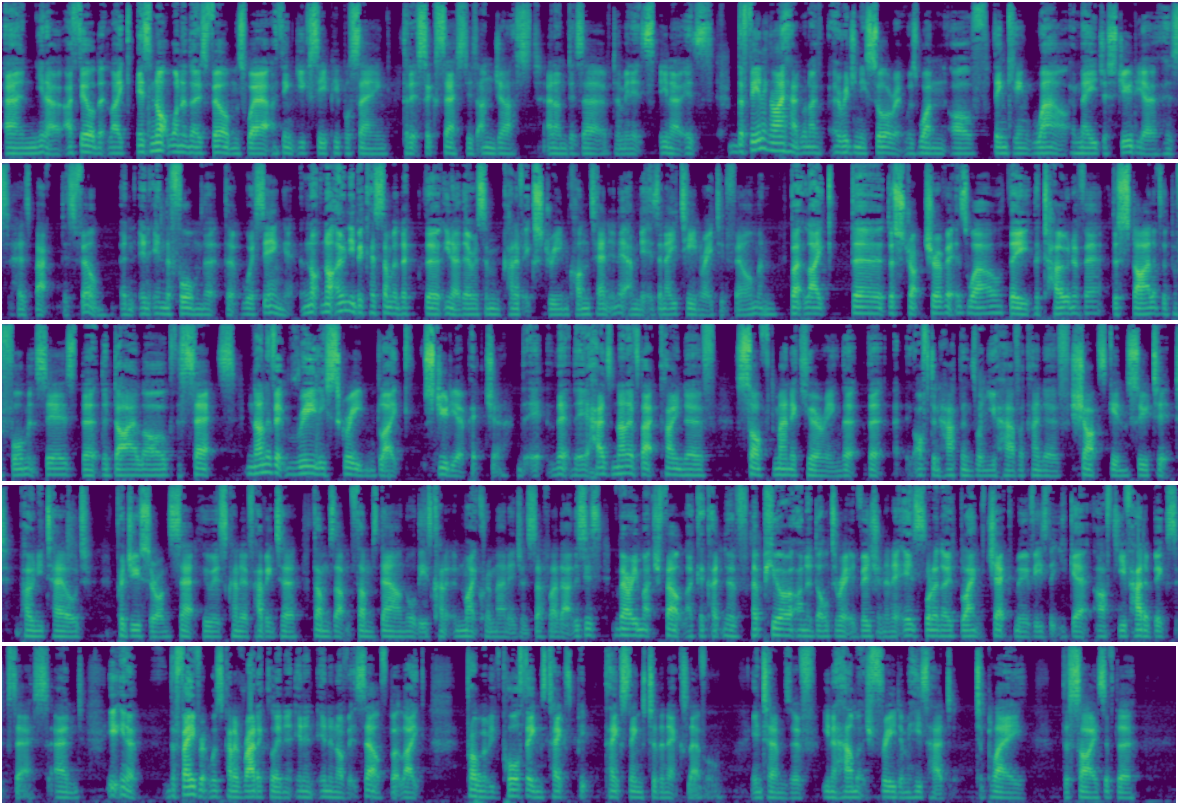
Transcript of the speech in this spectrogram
And, you know, I feel that like it's not one of those films where I think you see people saying that its success is unjust and undeserved. I mean, it's, you know, it's the feeling I had when I originally saw it was one of thinking, wow, a major studio has, has backed this film and in, in the form that, that we're seeing it. Not, not only because some of the, the, you know, there is some kind of extreme content in it. I mean, it is an 18 rated film and, but like, the the structure of it as well, the the tone of it, the style of the performances, the the dialogue, the sets. None of it really screamed like studio picture. It, it, it has none of that kind of soft manicuring that that often happens when you have a kind of sharkskin suited, ponytailed producer on set who is kind of having to thumbs up, thumbs down, all these kind of and micromanage and stuff like that. This is very much felt like a kind of a pure, unadulterated vision, and it is one of those blank check movies that you get after you've had a big success. And you know, the favorite was kind of radical in in in and of itself, but like probably Poor Things takes takes things to the next level in terms of you know how much freedom he's had to play, the size of the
